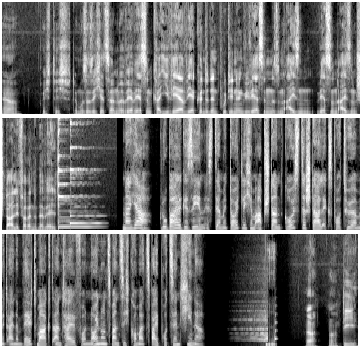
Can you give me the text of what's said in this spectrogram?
Ja, richtig. Da muss er sich jetzt dann, wer, wer ist denn KI? Wer, wer könnte denn Putin irgendwie, wer ist denn so ein Eisen, wer ist so ein Eisen- und Stahllieferant der Welt? Naja, global gesehen ist der mit deutlichem Abstand größte Stahlexporteur mit einem Weltmarktanteil von 29,2 Prozent China. Ja, die,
